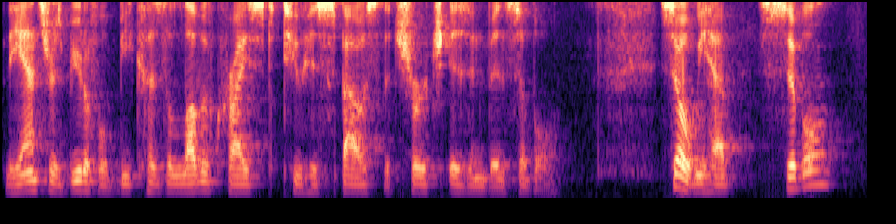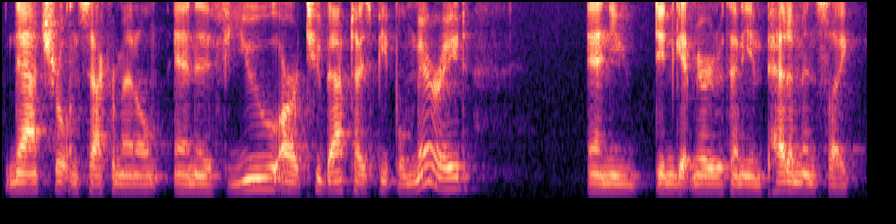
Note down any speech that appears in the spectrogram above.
The answer is beautiful because the love of Christ to his spouse, the church, is invincible. So we have civil, natural, and sacramental. And if you are two baptized people married and you didn't get married with any impediments like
